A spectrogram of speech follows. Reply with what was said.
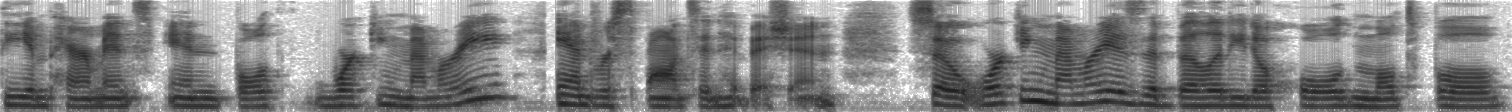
the impairments in both working memory and response inhibition. So, working memory is the ability to hold multiple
